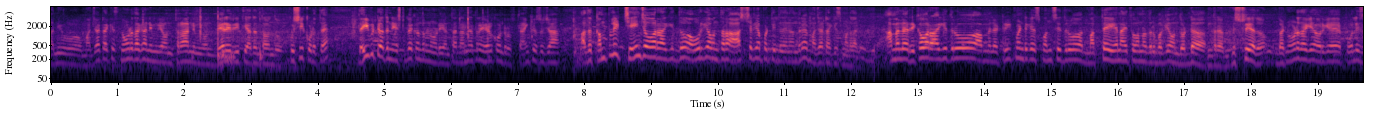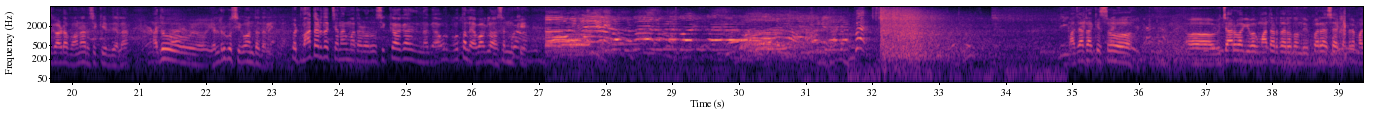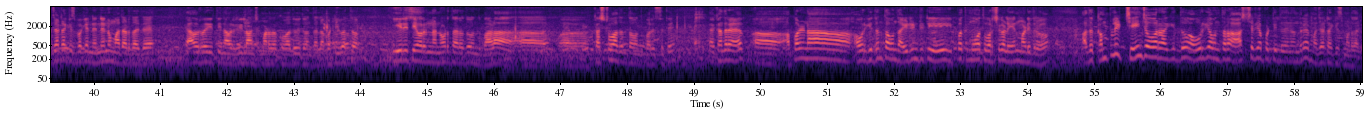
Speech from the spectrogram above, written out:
ನೀವು ಮಜಾ ಟಾಕೀಸ್ ನೋಡಿದಾಗ ನಿಮಗೆ ಒಂಥರ ನಿಮ್ಗೆ ಒಂದು ಬೇರೆ ರೀತಿಯಾದಂಥ ಒಂದು ಖುಷಿ ಕೊಡುತ್ತೆ. ದಯವಿಟ್ಟು ಅದನ್ನು ಎಷ್ಟು ಬೇಕಂದ್ರೂ ನೋಡಿ ಅಂತ ನನ್ನ ಹತ್ರ ಹೇಳ್ಕೊಂಡ್ರು. Thank you Suja. ಅದು ಕಂಪ್ಲೀಟ್ ಚೇಂಜ್ ಓವರ್ ಆಗಿದ್ದು ಅವ್ರಿಗೆ ಒಂಥರ ಆಶ್ಚರ್ಯ ಪಟ್ಟಿದ್ದೇನೆಂದರೆ ಮಜಾ ಟಾಕೀಸ್ ಮಾಡಿದಾಗ. ಆಮೇಲೆ ರಿಕವರ್ ಆಗಿದ್ರು, ಆಮೇಲೆ ಟ್ರೀಟ್ಮೆಂಟ್ಗೆ ಸ್ಪಂದಿಸಿದ್ರು, ಅದು ಮತ್ತೆ ಏನಾಯಿತು ಅನ್ನೋದ್ರ ಬಗ್ಗೆ ಒಂದು ದೊಡ್ಡ ಅಂದರೆ ಮಿಸ್ಟ್ರಿ ಅದು. ಬಟ್ ನೋಡಿದಾಗೆ ಅವ್ರಿಗೆ ಪೊಲೀಸ್ ಗಾರ್ಡ್ ಆಫ್ ಆನರ್ ಸಿಕ್ಕಿದೆಯಲ್ಲ, ಅದು ಎಲ್ರಿಗೂ ಸಿಗುವಂಥದ್ದಲ್ಲ. ಬಟ್ ಮಾತಾಡಿದಾಗ ಚೆನ್ನಾಗಿ ಮಾತಾಡೋರು, ಸಿಕ್ಕಾಗ ಅವ್ರಿಗೆ ಗೊತ್ತಲ್ಲ ಯಾವಾಗಲೂ ಹಸನ್ಮುಖಿ. ಮಜಾ ಟಾಕೀಸು ವಿಚಾರವಾಗಿ ಇವಾಗ ಮಾತಾಡ್ತಾ ಇರೋದು ಒಂದು ವಿಪರ್ಯಾಸ. ಯಾಕಂದರೆ ಮಜಾ ಟಾಕೀಸ್ ಬಗ್ಗೆ ನಿನ್ನೆನೂ ಮಾತಾಡ್ತಾ ಇದ್ದೆ. ಯಾವ ರೀತಿ ನಾವು ರೀಲಾಂಚ್ ಮಾಡಬೇಕು, ಅದು ಇದು ಅಂತೆಲ್ಲ. ಬಟ್ ಇವತ್ತು ಈ ರೀತಿ ಅವ್ರನ್ನ ನೋಡ್ತಾ ಇರೋದು ಒಂದು ಭಾಳ ಕಷ್ಟವಾದಂಥ ಒಂದು ಪರಿಸ್ಥಿತಿ. ಯಾಕಂದರೆ ಅಪರ್ಣ ಅವ್ರಿಗಿದ್ದಂಥ ಒಂದು ಐಡೆಂಟಿಟಿ ಇಪ್ಪತ್ತು ಮೂವತ್ತು ವರ್ಷಗಳು ಏನು ಮಾಡಿದ್ರು, ಅದು ಕಂಪ್ಲೀಟ್ ಚೇಂಜ್ ಓವರ್ ಆಗಿದ್ದು ಅವ್ರಿಗೆ ಒಂಥರ ಆಶ್ಚರ್ಯ ಪಟ್ಟಿದ್ದೇನೆಂದರೆ ಮಜಾ ಟಾಕೀಸ್ ಮಾಡಿದಾಗ.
